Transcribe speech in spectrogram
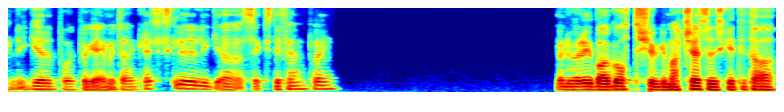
ligger på ett game, utan han kanske skulle ligga 65 poäng. Men nu har det ju bara gått 20 matcher så vi ska inte ta,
